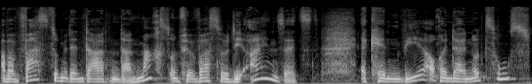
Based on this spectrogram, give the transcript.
Aber was du mit den Daten dann machst und für was du die einsetzt, einsetzt, erkennen wir auch in der Nutzungs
